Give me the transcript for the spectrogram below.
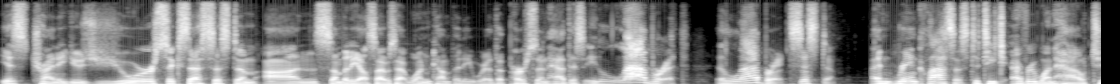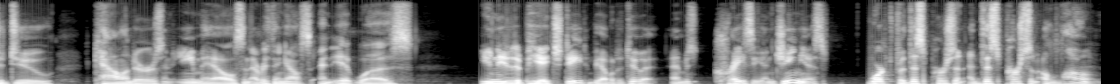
is trying to use your success system on somebody else. I was at one company where the person had this elaborate, elaborate system and ran classes to teach everyone how to do calendars and emails and everything else. And it was, you needed a PhD to be able to do it. And it was crazy and genius. Worked for this person and this person alone.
